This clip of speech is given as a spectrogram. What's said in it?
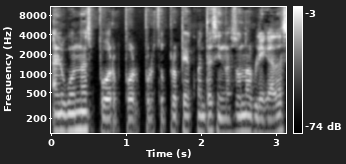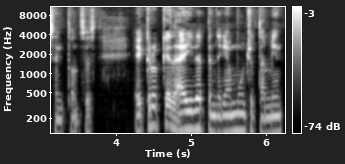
algunas por, por, por, su propia cuenta, sino son obligadas, entonces eh, creo que de ahí dependería mucho también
